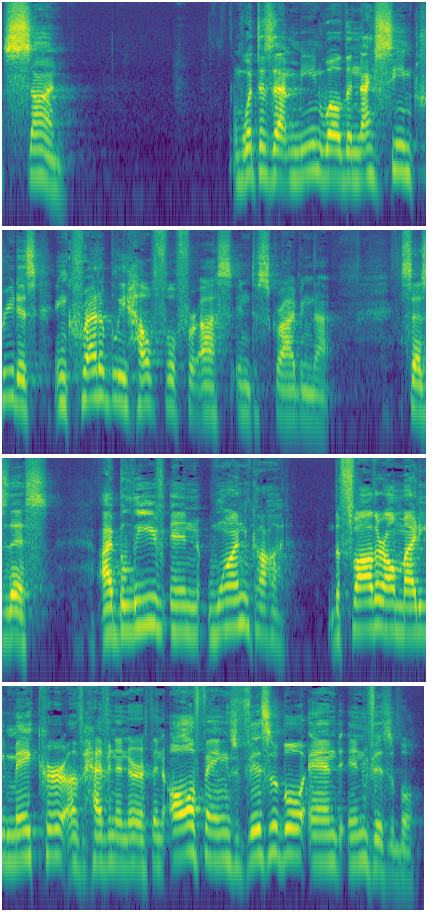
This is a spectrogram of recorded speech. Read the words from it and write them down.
Son. And what does that mean? Well, the Nicene Creed is incredibly helpful for us in describing that. It says this I believe in one God, the Father Almighty, maker of heaven and earth, and all things visible and invisible,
